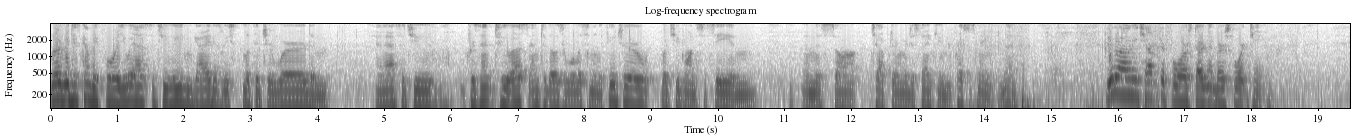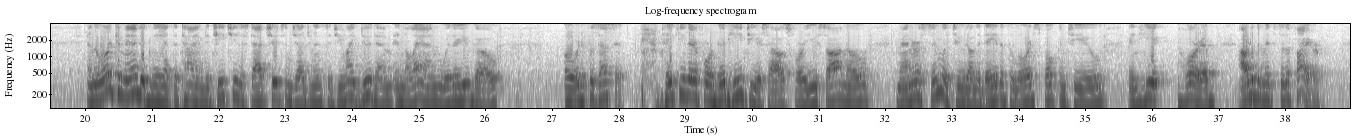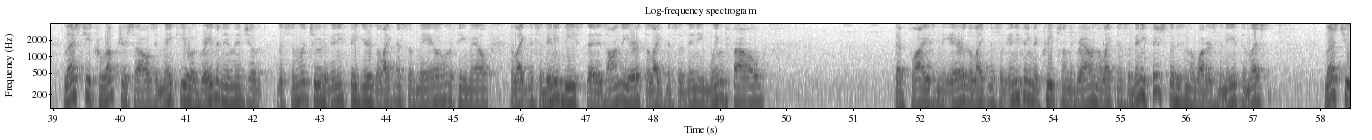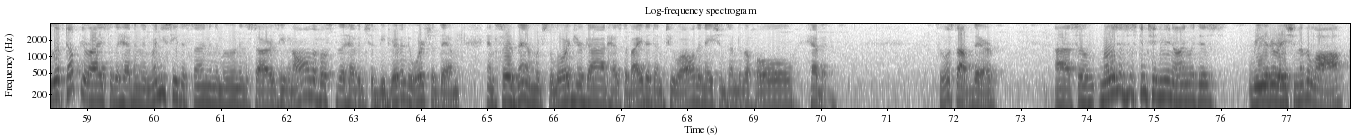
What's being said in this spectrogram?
Lord, we just come before you. We ask that you lead and guide as we look at your word and and ask that you present to us and to those who will listen in the future what you'd want us to see in in this uh, chapter. And we just thank you in your precious name. Amen. Deuteronomy chapter 4, starting at verse 14. And the Lord commanded me at the time to teach you the statutes and judgments that you might do them in the land whither you go over to possess it. Take you therefore good heed to yourselves, for you saw no manner of similitude on the day that the Lord spoke unto you in Horeb out of the midst of the fire. Lest ye corrupt yourselves and make you a graven image of the similitude of any figure, the likeness of male or female, the likeness of any beast that is on the earth, the likeness of any winged fowl that flies in the air, the likeness of anything that creeps on the ground, the likeness of any fish that is in the waters beneath, and lest, you lift up your eyes to the heaven, and when you see the sun and the moon and the stars, even all the host of the heaven should be driven to worship them and serve them, which the Lord your God has divided unto all the nations under the whole heaven. So we'll stop there. Uh, so Moses is continuing on with his reiteration of the law.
